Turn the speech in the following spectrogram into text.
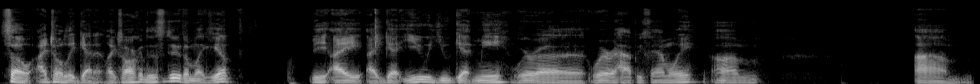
so I totally get it. Like talking to this dude, I'm like, yep, I I get you, you get me. We're a we're a happy family. Um, um,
